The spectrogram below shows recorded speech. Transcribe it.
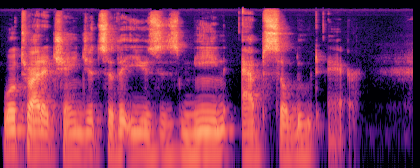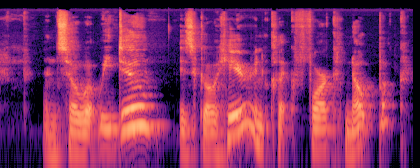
We'll try to change it so that it uses mean absolute error. And so what we do is go here and click Fork Notebook.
